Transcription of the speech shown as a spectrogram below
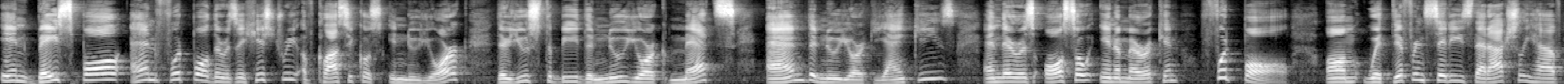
in baseball and football, there is a history of clásicos in New York. There used to be the New York Mets and the New York Yankees. And there is also in American football um, with different cities that actually have.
